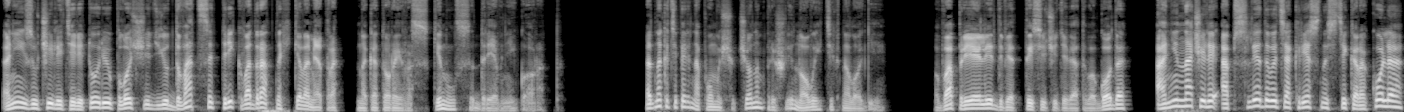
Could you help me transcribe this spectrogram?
они изучили территорию площадью 23 квадратных километра, на которой раскинулся древний город. Однако теперь на помощь ученым пришли новые технологии. В апреле 2009 года они начали обследовать окрестности Караколя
